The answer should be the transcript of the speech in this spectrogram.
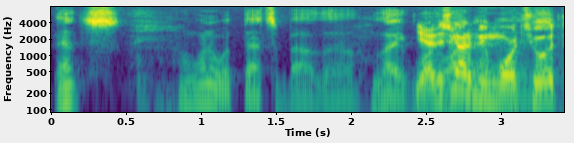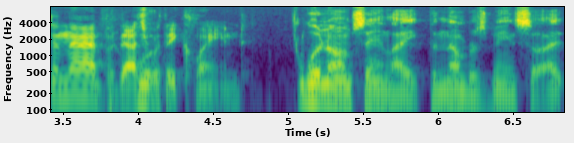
That's I wonder what that's about though. Like Yeah, there's got to be more is. to it than that, but that's Well- what they claimed. Well, no, I'm saying like the numbers being so. I,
